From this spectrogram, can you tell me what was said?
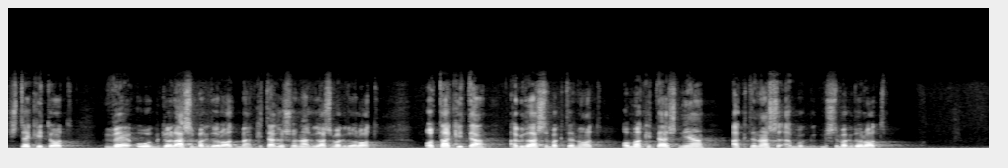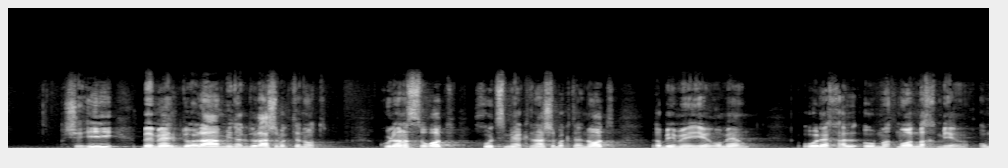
שתי כיתות, והוא הגדולה שבגדולות, מהכיתה הראשונה הגדולה שבגדולות, אותה כיתה הגדולה שבקטנות, או מהכיתה השנייה הקטנה שבגדולות. שהיא באמת גדולה מן הגדולה שבקטנות. כולן אסורות חוץ מהקטנה שבקטנות, רבי מאיר אומר, הוא הולך על, הוא מאוד מחמיר, הוא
